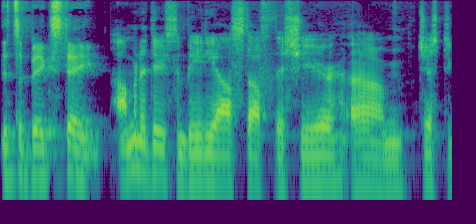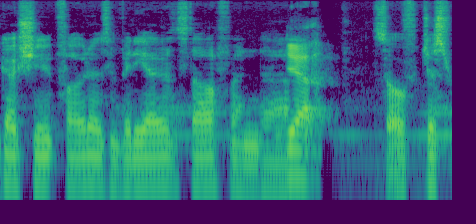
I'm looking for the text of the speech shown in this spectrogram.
it's a big state. I'm gonna do some BDR stuff this year, um, just to go shoot photos and videos and stuff, and uh, yeah, sort of just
